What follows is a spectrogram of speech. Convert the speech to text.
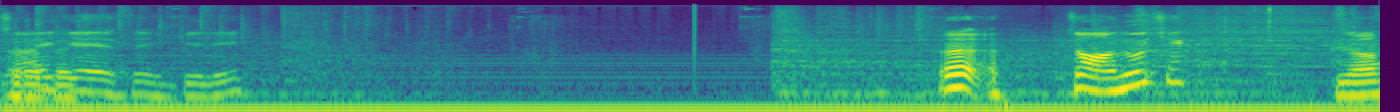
Z No i gdzie jesteś, Billy? E, Co, on uciekł? no,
